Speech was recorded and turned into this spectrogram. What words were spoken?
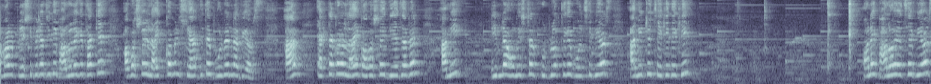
আমার রেসিপিটা যদি ভালো লেগে থাকে, অবশ্যই লাইক কমেন্ট শেয়ার দিতে ভুলবেন না ভিউয়ার্স আর একটা করে লাইক অবশ্যই দিয়ে যাবেন। আমি রিমনা হোমস্টার ফুড ব্লগ থেকে বলছি ভিউয়ার্স আমি একটু চেখে দেখি। অনেক ভালো হয়েছে বিয়ার্স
